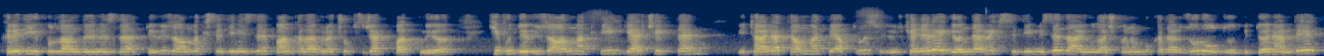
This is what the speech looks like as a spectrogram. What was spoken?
krediyi kullandığınızda, döviz almak istediğinizde bankalar buna çok sıcak bakmıyor. Ki bu dövizi almak değil, gerçekten ithalat ham madde yaptığımız ülkelere göndermek istediğimizde dahi ulaşmanın bu kadar zor olduğu bir dönemde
